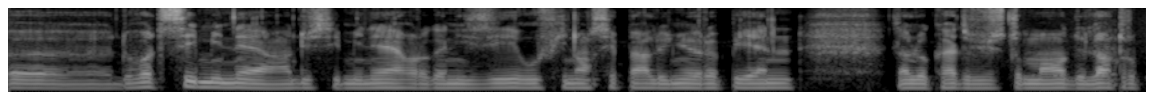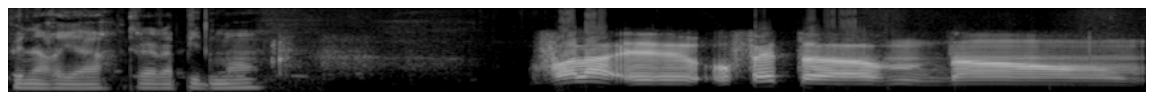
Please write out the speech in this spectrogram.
euh, de votre séminaire, hein, du séminaire organisé ou financé par l'Union européenne dans le cadre justement de l'entrepreneuriat, très rapidement. Au fait, euh, dans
